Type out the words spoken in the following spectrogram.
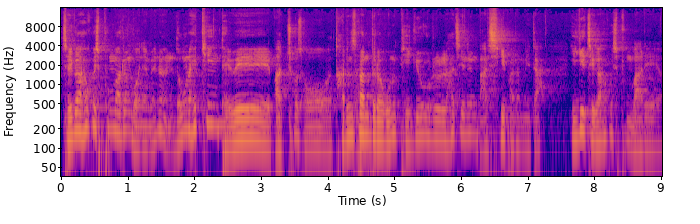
제가 하고 싶은 말은 뭐냐면은 너무나 해킹 대회에 맞춰서 다른 사람들하고는 비교를 하지는 마시기 바랍니다. 이게 제가 하고 싶은 말이에요.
